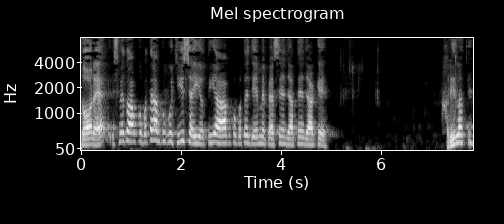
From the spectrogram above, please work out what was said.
دور ہے۔ اس میں تو آپ کو پتا ہے، آپ کو کوئی چیز چاہیے ہوتی ہے۔ آپ کو پتا ہے، جیب میں پیسے ہیں، جاتے ہیں، جا کے خرید لاتے ہیں۔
